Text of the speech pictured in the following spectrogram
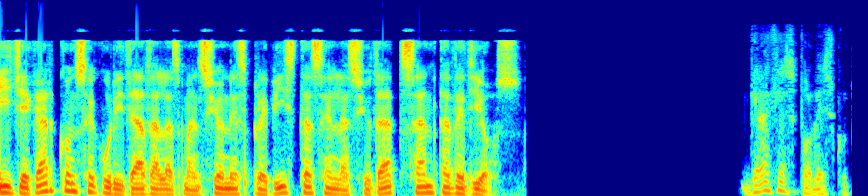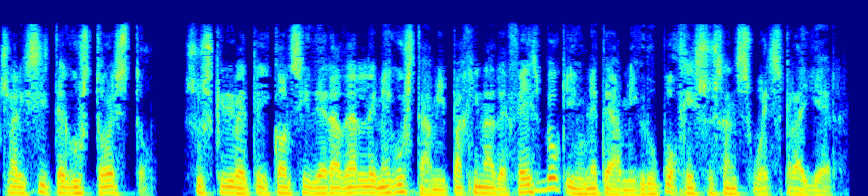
y llegar con seguridad a las mansiones previstas en la ciudad santa de Dios. Gracias por escuchar y si te gustó esto, suscríbete y considera darle me gusta a mi página de Facebook y únete a mi grupo Jesús Answers Prayer.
